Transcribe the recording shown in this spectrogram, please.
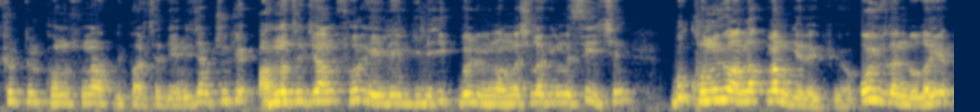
Kürt Türk konusuna bir parça değineceğim. Çünkü anlatacağım Suriye ile ilgili ilk bölümün anlaşılabilmesi için bu konuyu anlatmam gerekiyor. O yüzden dolayı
